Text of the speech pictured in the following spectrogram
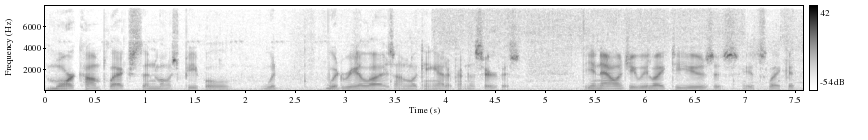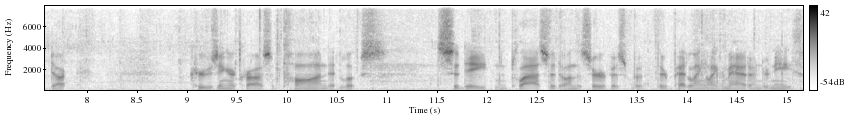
more complex than most people would, would realize on looking at it from the surface. The analogy we like to use is it's like a duck cruising across a pond. It looks sedate and placid on the surface, but they're pedaling like mad underneath.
